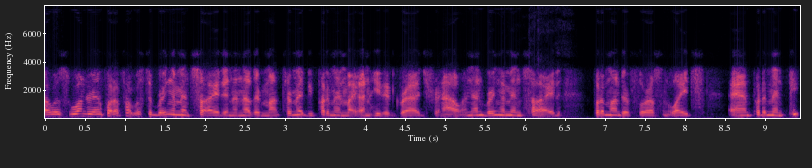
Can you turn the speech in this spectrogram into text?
I was wondering, what if I was to bring them inside in another month, or maybe put them in my unheated garage for now, and then bring them inside, put them under fluorescent lights, and put them in pe-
